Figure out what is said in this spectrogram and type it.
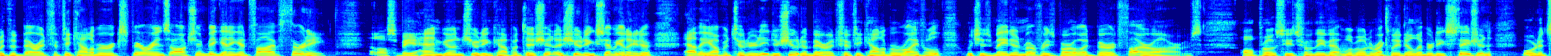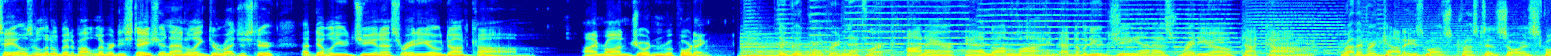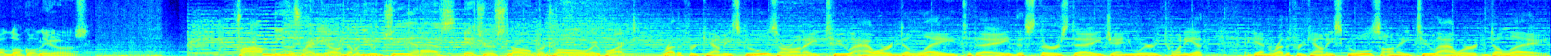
with the Barrett 50 caliber experience auction beginning at 5:30. There'll also be a handgun shooting competition, a shooting simulator, and the opportunity to shoot a Barrett 50 caliber rifle, which is made in Murfreesboro at Barrett Firearms. All proceeds from the event will go directly to Liberty Station. More details, a little bit about Liberty Station, and a link to register at WGNSradio.com. I'm Ron Jordan reporting. The Good Neighbor Network, on air and online at WGNSradio.com. Rutherford County's most trusted source for local news. From News Radio WGNS, it's your Snow Patrol report. Rutherford County schools are on a two hour delay today, this Thursday, January 20th. Again, Rutherford County schools on a two hour delay.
